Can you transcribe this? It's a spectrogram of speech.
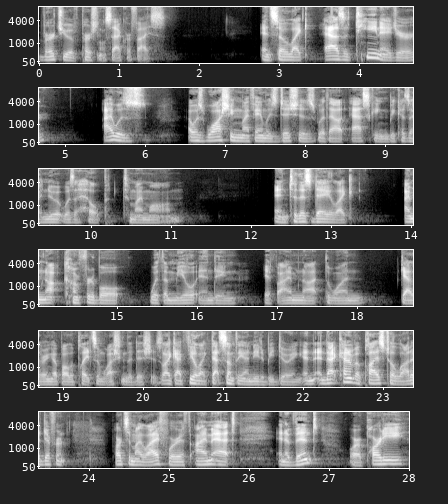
virtue of personal sacrifice. And so like as a teenager, I was I was washing my family's dishes without asking because I knew it was a help to my mom. And to this day like I'm not comfortable with a meal ending if I'm not the one gathering up all the plates and washing the dishes. Like I feel like that's something I need to be doing. And and that kind of applies to a lot of different parts of my life where if I'm at an event or a party,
